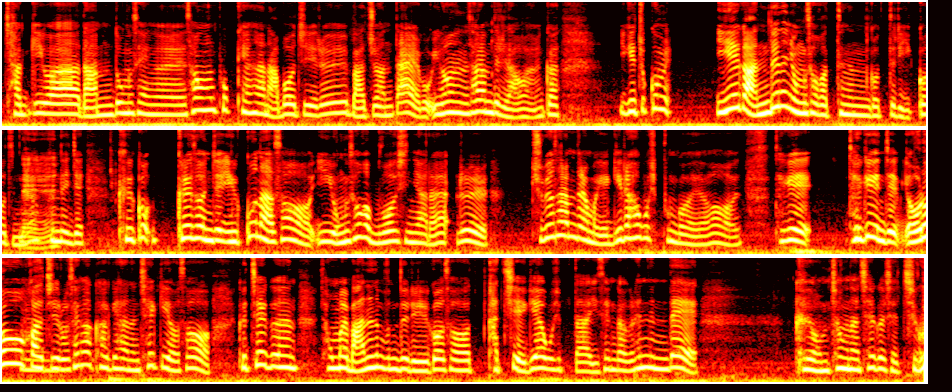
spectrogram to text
자기와 남동생을 성폭행한 아버지를 마주한 딸 뭐 이런 사람들이 나와요. 그러니까 이게 조금 이해가 안 되는 용서 같은 것들이 있거든요. 네. 근데 이제 그거 그래서 이제 읽고 나서 이 용서가 무엇이냐를 주변 사람들이랑 막 얘기를 하고 싶은 거예요. 되게 되게 이제 여러 음. 가지로 생각하게 하는 책이어서 그 책은 정말 많은 분들이 읽어서 같이 얘기하고 싶다 이 생각을 했는데 그 엄청난 책을 제치고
